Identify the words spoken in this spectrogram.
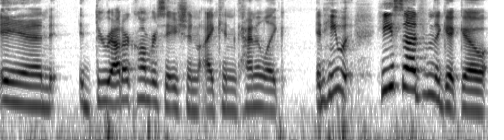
And throughout our conversation, I can kind of like, and he w- he said from the get go,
